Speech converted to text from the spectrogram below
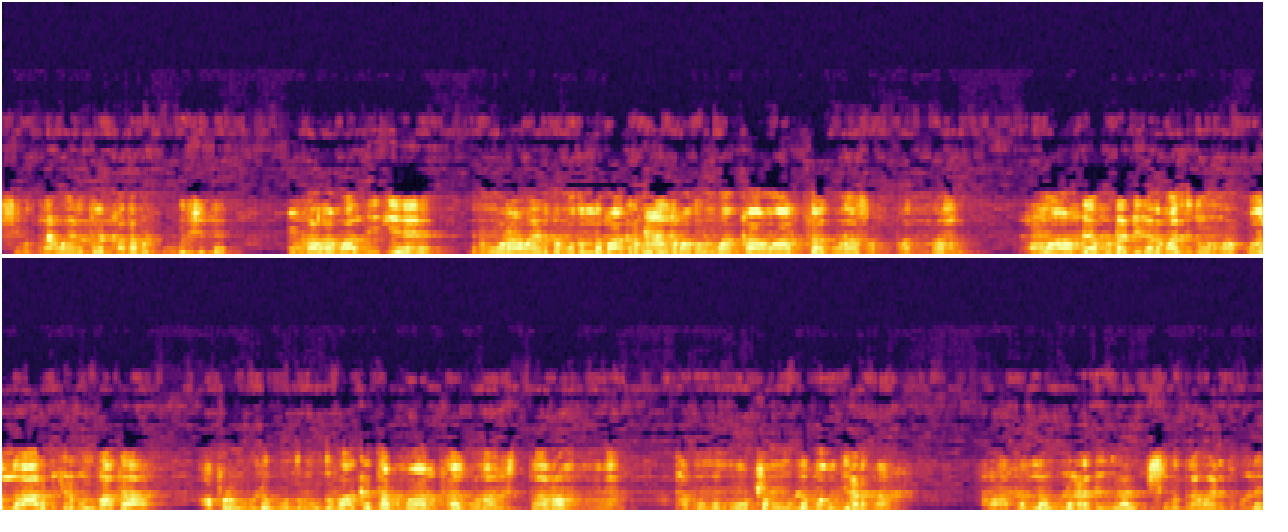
ஸ்ரீமத் ராமாயணத்துல கதை மட்டும் பெருசில்ல அதனாலதான் வால்மீகிய என்னமோ ராமாயணத்தை முதல்ல பாக்குற போது என்னமா தோணுவான் காமார்த்த குண சம்பந்தம். இன்னும் ஆம்பியா முண்டாட்டி கதை மாதிரி தோணுமா? முதல்ல ஆரம்பிக்கிற போது பார்த்தா அப்புறம் உள்ள பூந்து பூந்து பார்க்க தர்மார்த்த குணவிஸ்தரம் தர்மமும் மோட்சமும் உள்ள பதஞ்சு கிடக்கான். அவன் அதெல்லாம் உள்ள கிடக்குங்கிறாள் ஸ்ரீமத் ராமாயணத்துக்குள்ளே.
